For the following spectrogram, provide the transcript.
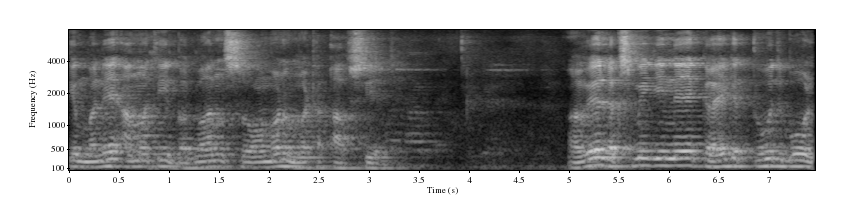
કે મને આમાંથી ભગવાન સોમણ મઠ આપશે હવે લક્ષ્મીજીને કહે કે તું જ બોલ.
